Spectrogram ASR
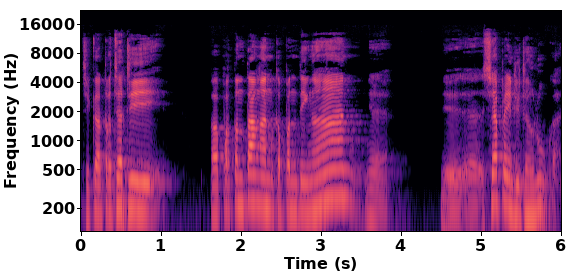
jika terjadi uh, pertentangan kepentingan, ya, ya, siapa yang didahulukan?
